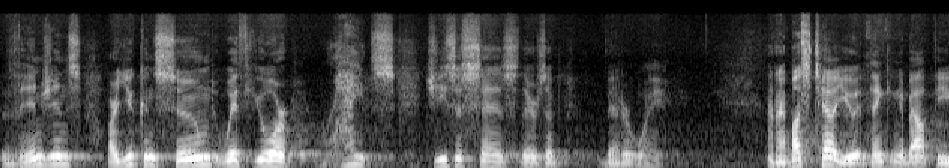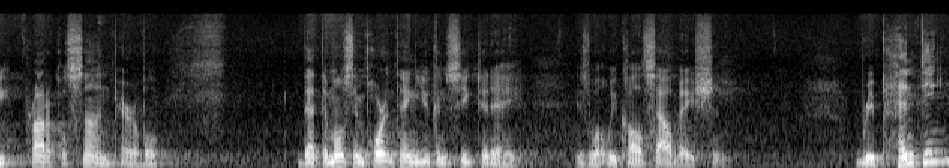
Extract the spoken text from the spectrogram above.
vengeance? Are you consumed with your rights? Jesus says there's a better way. And I must tell you, in thinking about the prodigal son parable, that the most important thing you can seek today is what we call salvation. Repenting,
